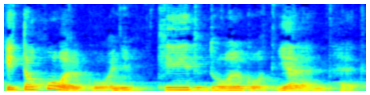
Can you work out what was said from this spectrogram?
Itt a horgony két dolgot jelenthet.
